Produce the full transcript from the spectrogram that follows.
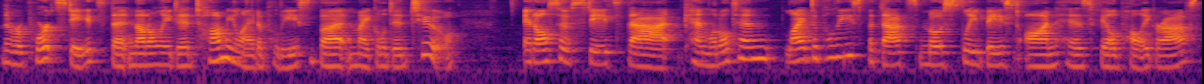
The report states that not only did Tommy lie to police, but Michael did too. It also states that Ken Littleton lied to police, but that's mostly based on his failed polygraphs.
